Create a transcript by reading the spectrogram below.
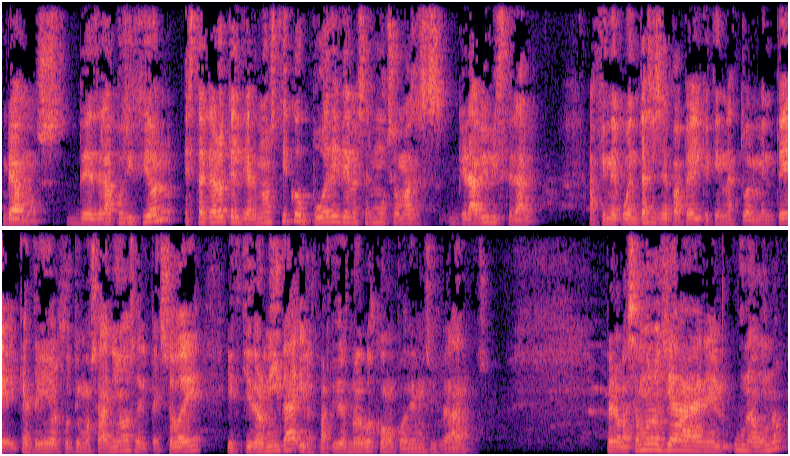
Veamos, desde la oposición está claro que el diagnóstico puede y debe ser mucho más grave y visceral. A fin de cuentas, ese papel que tienen actualmente, que han tenido en los últimos años el PSOE, Izquierda Unida y los partidos nuevos como Podemos y Ciudadanos. Pero basámonos ya en el uno a uno,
